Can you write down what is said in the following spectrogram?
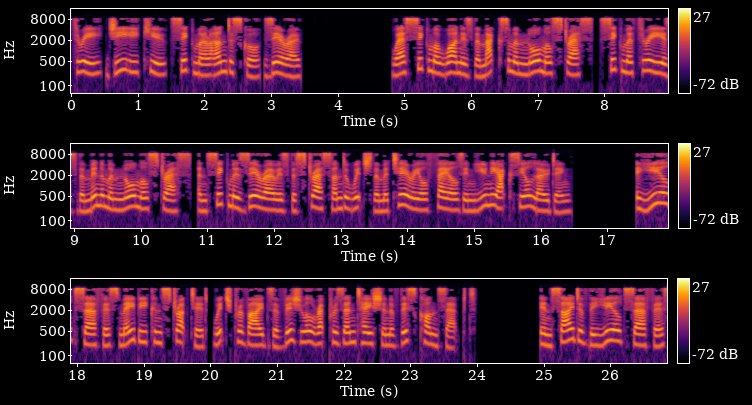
3 geq sigma underscore 0 where sigma 1 is the maximum normal stress, sigma 3 is the minimum normal stress, and sigma 0 is the stress under which the material fails in uniaxial loading. A yield surface may be constructed, which provides a visual representation of this concept. Inside of the yield surface,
